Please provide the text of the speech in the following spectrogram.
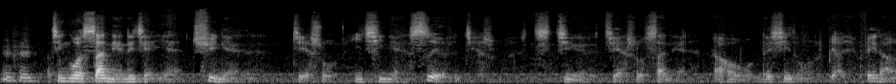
嗯哼，经过三年的检验，去年结束，一七年四月份结束，进结束三年，然后我们的系统表现非常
